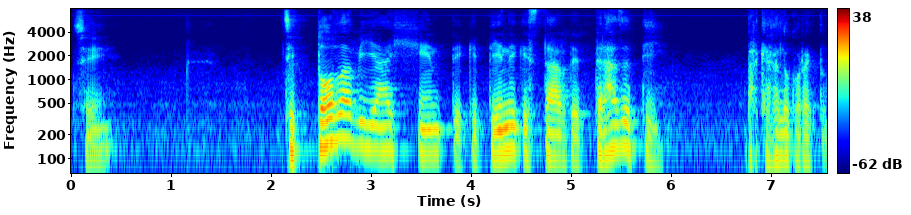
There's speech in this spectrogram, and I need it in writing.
¿Sí? Si todavía hay gente que tiene que estar detrás de ti para que hagas lo correcto.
